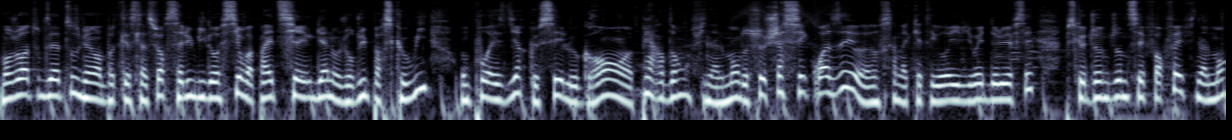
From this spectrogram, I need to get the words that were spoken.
Bonjour à toutes et à tous, bienvenue dans le podcast La Soeur. Salut Big Rusty, on va parler de Cyril Gann aujourd'hui parce que oui, on pourrait se dire que c'est le grand perdant finalement de ce chassé-croisé euh, au sein de la catégorie heavyweight de l'UFC puisque John Jones s'est forfait finalement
